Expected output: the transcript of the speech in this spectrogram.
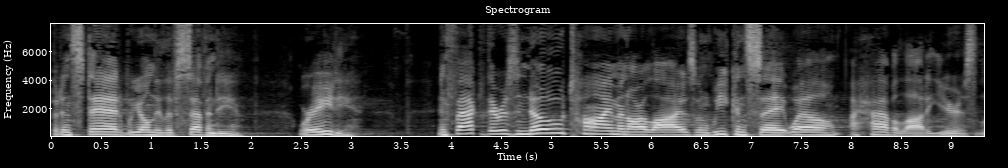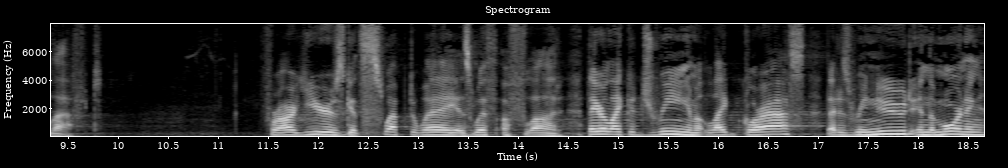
But instead, we only live 70 or 80. In fact, there is no time in our lives when we can say, Well, I have a lot of years left. For our years get swept away as with a flood. They are like a dream, like grass that is renewed in the morning,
